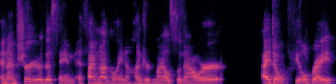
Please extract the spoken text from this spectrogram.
and I'm sure you're the same, if I'm not going 100 miles an hour, I don't feel right.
